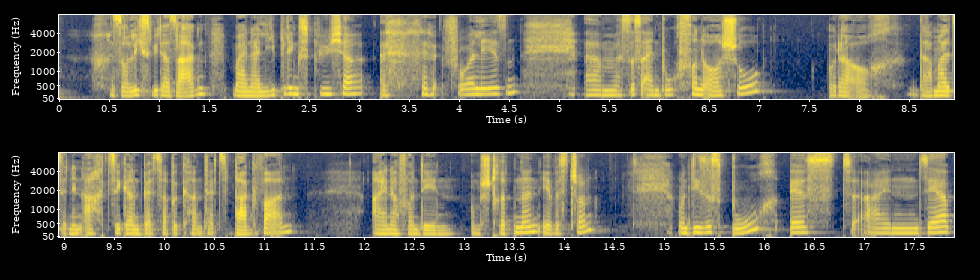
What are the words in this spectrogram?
soll ich es wieder sagen, meiner Lieblingsbücher vorlesen. Ähm, es ist ein Buch von Osho oder auch damals in den 80ern besser bekannt als Bhagwan einer von den umstrittenen, ihr wisst schon. Und dieses Buch ist ein sehr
